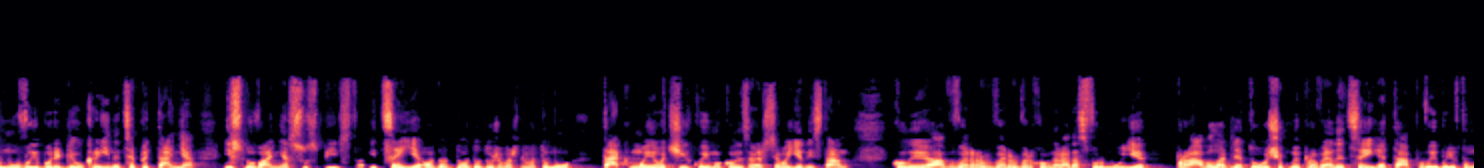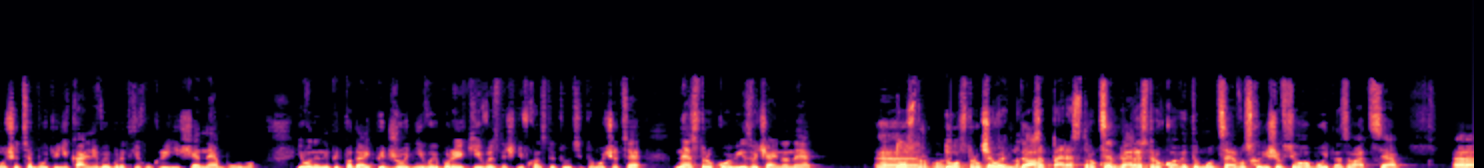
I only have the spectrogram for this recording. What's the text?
тому вибори для України це питання існування суспільства, і це є од- од- од- дуже важливо. Тому так ми очікуємо, коли завершиться воєнний стан, коли Верховна Рада сформує правила для того, щоб ми провели цей етап виборів, тому що це будуть унікальні вибори, таких в Україні ще не було, і вони не підпадають під жодні вибори, які визначені в конституції, тому що це не строкові і звичайно не е, Дострокові. дострокові да. це перестрокові. Це так. перестрокові, тому це скоріше всього будуть називатися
